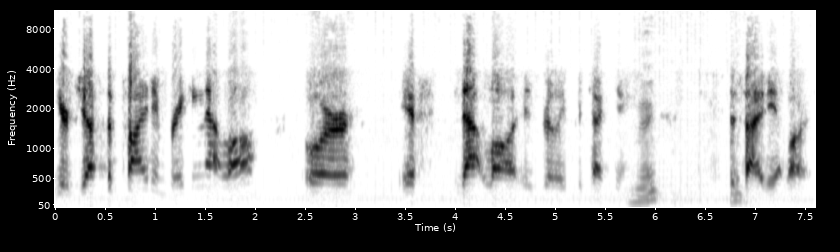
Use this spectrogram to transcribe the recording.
you're justified in breaking that law, or if that law is really protecting Right. society at large.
